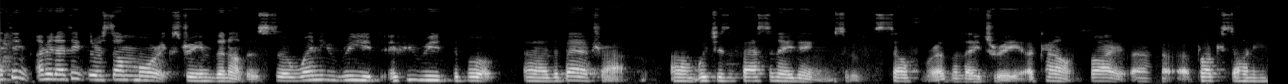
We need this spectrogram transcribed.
I think I mean I think there are some more extreme than others. So when you read if you read the book uh, The Bear Trap, um, which is a fascinating sort of self-revelatory account by a Pakistani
